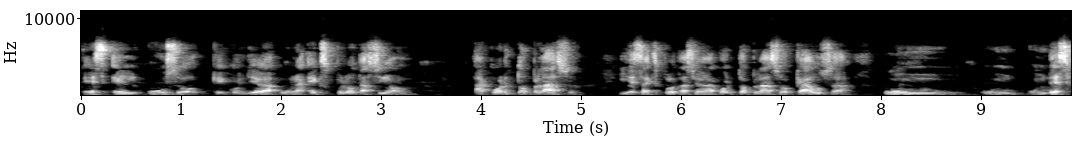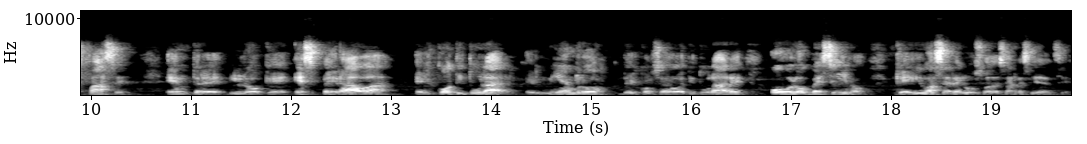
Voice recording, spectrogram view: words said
es el uso que conlleva una explotación a corto plazo y esa explotación a corto plazo causa un, un, un desfase entre lo que esperaba el cotitular, el miembro del consejo de titulares o los vecinos que iba a hacer el uso de esa residencia.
